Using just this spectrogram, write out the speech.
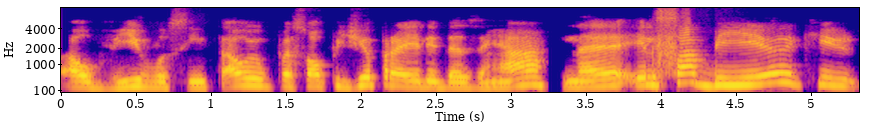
ao vivo assim, e tal, e o pessoal pedia para ele desenhar, né? Ele sabia que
